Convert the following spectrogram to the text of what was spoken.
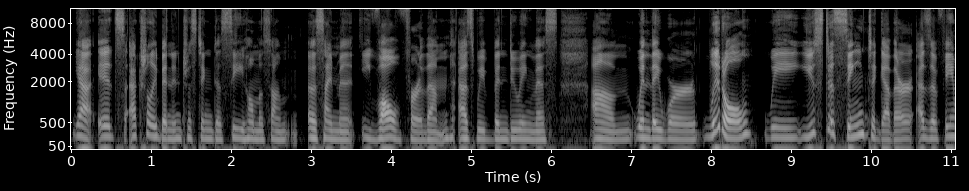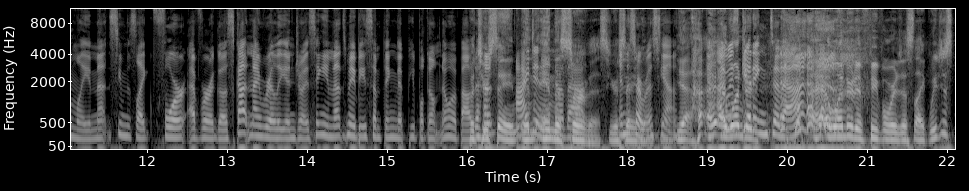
Yeah, it's actually been interesting to see home assi- assignment evolve for them as we've been doing this. Um, when they were little, we used to sing together as a family, and that seems like forever ago. Scott and I really enjoy singing. That's maybe something that people don't know about. But you're saying I in, didn't in know the that. service. You're In the saying service, yeah. Yeah, I, was wondered- getting to that. I wondered if people were just like, we just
